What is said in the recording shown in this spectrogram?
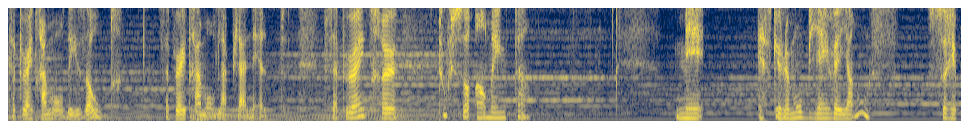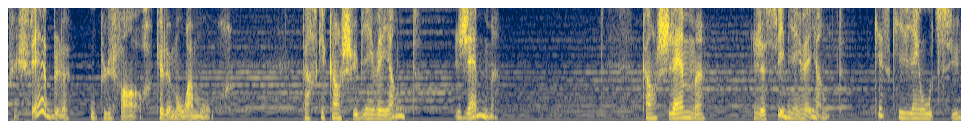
ça peut être amour des autres, ça peut être amour de la planète, ça peut être euh, tout ça en même temps. Mais est-ce que le mot bienveillance serait plus faible ou plus fort que le mot amour? Parce que quand je suis bienveillante, j'aime. Quand j'aime, je suis bienveillante, qu'est-ce qui vient au-dessus?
